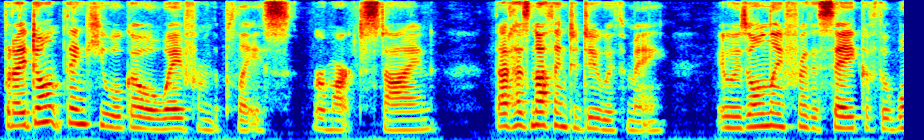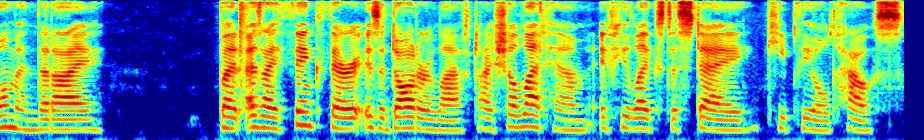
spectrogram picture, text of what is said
But I don't think he will go away from the place, remarked Stein. That has nothing to do with me. It was only for the sake of the woman that I. But as I think there is a daughter left, I shall let him, if he likes to stay, keep the old house.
